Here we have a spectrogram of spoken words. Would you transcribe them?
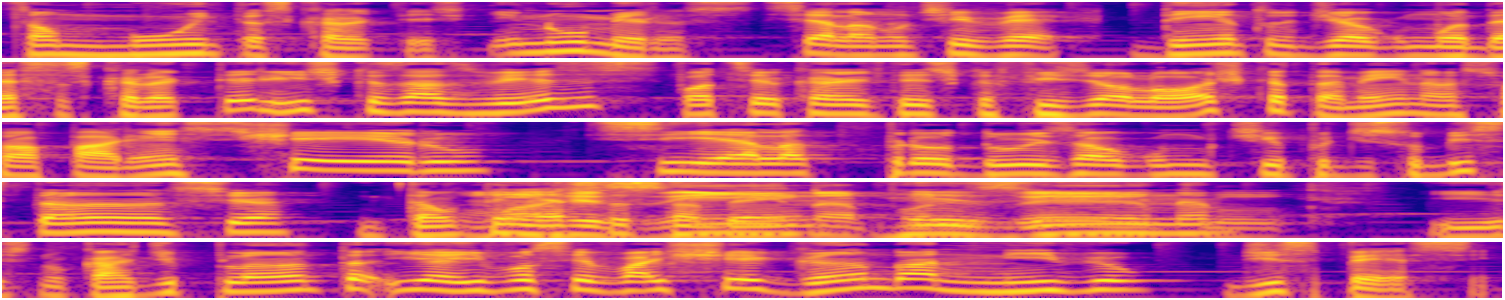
são muitas características, inúmeras. Se ela não tiver dentro de alguma dessas características, às vezes, pode ser característica fisiológica também, não é só aparência, cheiro, se ela produz algum tipo de substância. Então tem essas resina, também. resina. Exemplo. Isso, no caso de planta, e aí você vai chegando a nível de espécie.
